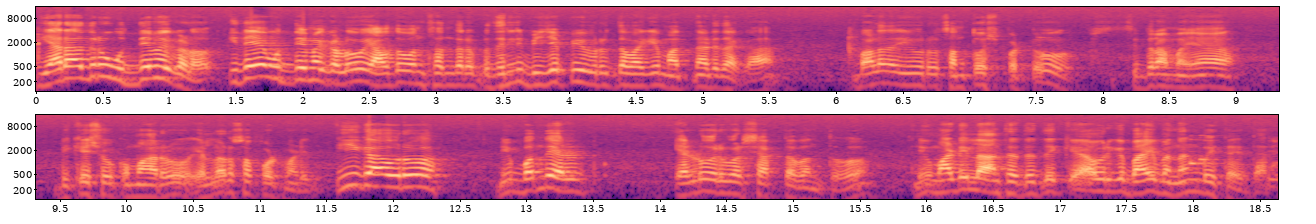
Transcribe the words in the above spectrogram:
ಯಾರಾದರೂ ಉದ್ಯಮಿಗಳು, ಇದೇ ಉದ್ಯಮಿಗಳು ಯಾವುದೋ ಒಂದು ಸಂದರ್ಭದಲ್ಲಿ ಬಿ ಜೆ ಪಿ ವಿರುದ್ಧವಾಗಿ ಮಾತನಾಡಿದಾಗ ಭಾಳ ಇವರು ಸಂತೋಷಪಟ್ಟು ಸಿದ್ದರಾಮಯ್ಯ ಡಿ ಕೆ ಶಿವಕುಮಾರು ಎಲ್ಲರೂ ಸಪೋರ್ಟ್ ಮಾಡಿದ್ರು. ಈಗ ಅವರು ನೀವು ಬಂದು ಎರಡು, ಎರಡೂವರೆ ವರ್ಷ ಆಗ್ತಾ ಬಂತು, ನೀವು ಮಾಡಿಲ್ಲ ಅಂತದ್ದಕ್ಕೆ ಅವರಿಗೆ ಬಾಯಿ ಬಂದಂಗೆ ಬೈತಾ ಇದ್ದಾರೆ.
